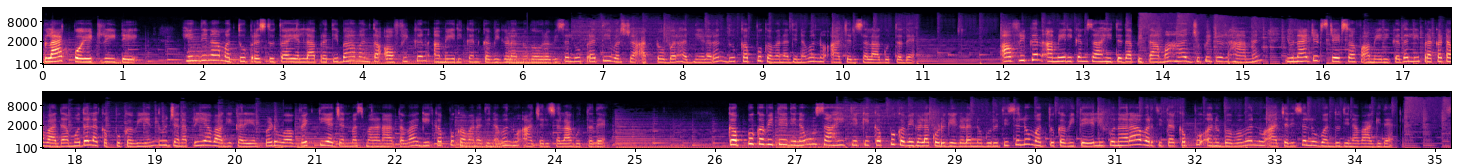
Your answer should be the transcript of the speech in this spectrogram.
Black poetry day ಹಿಂದಿನ ಮತ್ತು ಪ್ರಸ್ತುತ ಎಲ್ಲ ಪ್ರತಿಭಾವಂತ ಆಫ್ರಿಕನ್ ಅಮೆರಿಕನ್ ಕವಿಗಳನ್ನು ಗೌರವಿಸಲು ಪ್ರತಿ ವರ್ಷ ಅಕ್ಟೋಬರ್ ಹದಿನೇಳರಂದು ಕಪ್ಪು ಕವನ ದಿನವನ್ನು ಆಚರಿಸಲಾಗುತ್ತದೆ. ಆಫ್ರಿಕನ್ ಅಮೆರಿಕನ್ ಸಾಹಿತ್ಯದ ಪಿತಾಮಹ Jupiter Hammon United States of ಅಮೆರಿಕದಲ್ಲಿ ಪ್ರಕಟವಾದ ಮೊದಲ ಕಪ್ಪು ಕವಿ ಎಂದು ಜನಪ್ರಿಯವಾಗಿ ಕರೆಯಲ್ಪಡುವ ವ್ಯಕ್ತಿಯ ಜನ್ಮ ಸ್ಮರಣಾರ್ಥವಾಗಿ ಕಪ್ಪು ಕವನ ದಿನವನ್ನು ಆಚರಿಸಲಾಗುತ್ತದೆ. ಕಪ್ಪು ಕವಿತೆ ದಿನವು ಸಾಹಿತ್ಯಕ್ಕೆ ಕಪ್ಪು ಕವಿಗಳ ಕೊಡುಗೆಗಳನ್ನು ಗುರುತಿಸಲು ಮತ್ತು ಕವಿತೆಯಲ್ಲಿ ಪುನರಾವರ್ತಿತ ಕಪ್ಪು ಅನುಭವವನ್ನು ಆಚರಿಸಲು ಒಂದು ದಿನವಾಗಿದೆ.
